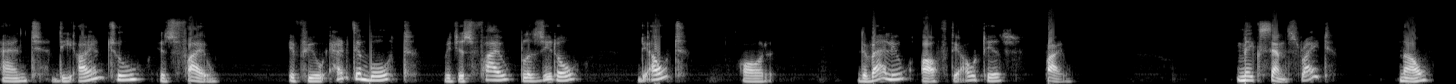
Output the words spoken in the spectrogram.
and the in2 is 5 if you add them both which is 5 plus 0 the out or the value of the out is 5 makes sense right? Now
